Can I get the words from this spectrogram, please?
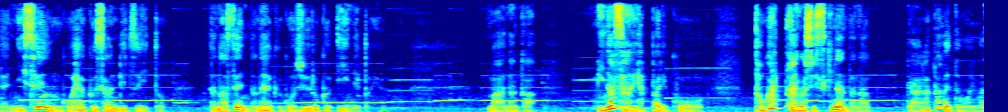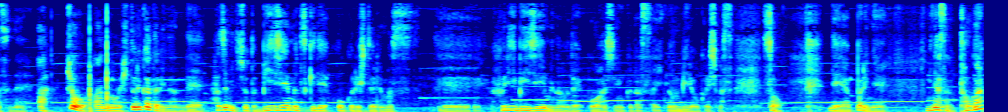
えー2503リツイート7756いいねという。まあなんか皆さんやっぱりこう尖った話好きなんだなって改めて思いますね。あ今日あの一人語りなんで初めてちょっと BGM 付きでお送りしております、えーフリー BGM なのでご安心ください。のんびりお送りします。そう。でやっぱりね皆さん尖っ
